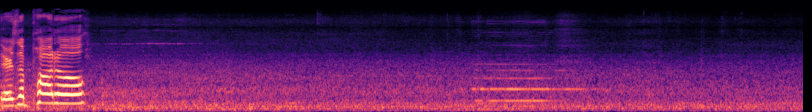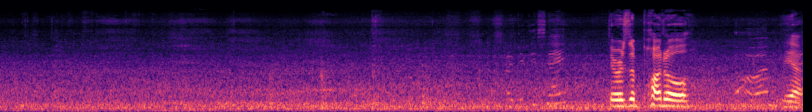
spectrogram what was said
There's a puddle. What did you say? There was a puddle. Oh, I'm Yeah.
